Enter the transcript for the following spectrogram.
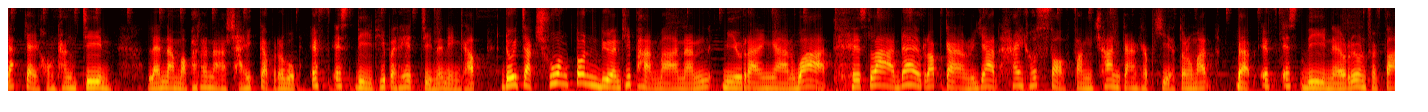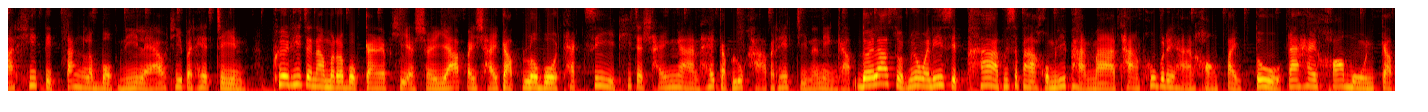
ยักษ์ใหญ่ของทางจีน และนำมาพัฒนาใช้กับระบบ FSD ที่ประเทศจีนนั่นเองครับ โดยจากช่วงต้นเดือนที่ผ่านมานั้น มีรายงานว่าเทสลาได้รับการอนุญาตให้ทดสอบฟังก์ชันการขับขี่อัตโนมัติ แบบ FSD ในรถยนต์ไฟฟ้าที่ติดตั้งระบบนี้แล้วที่ประเทศจีน เพื่อที่จะนำระบบการขับขี่อัจฉริยะไปใช้กับโรโบแท็กซี่ที่จะใช้งานให้กับลูกค้าประเทศจีนนั่นเองครับ โดยล่าสุดเมื่อวันที่ 15 พฤษภาคมที่ผ่านมาทางผู้บริหารของไปตู้ ได้ให้ข้อมูลกับ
